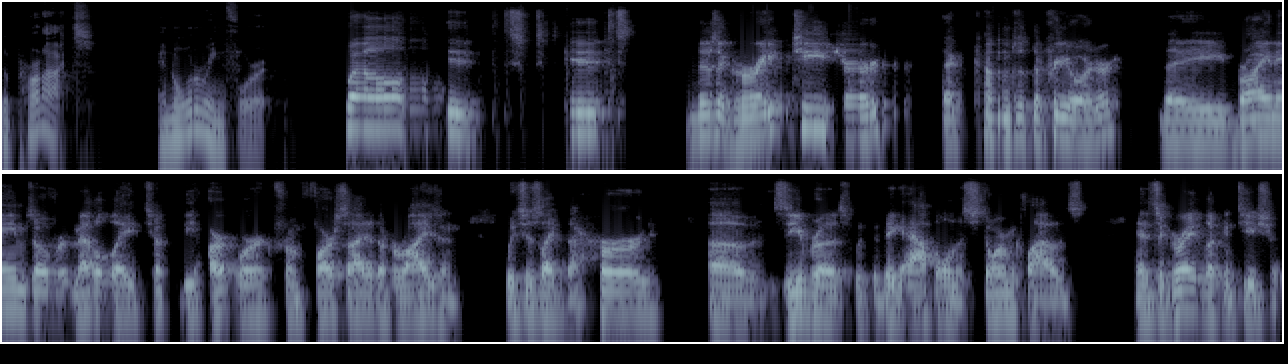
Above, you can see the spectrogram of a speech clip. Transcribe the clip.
the product and ordering for it? Well, it's it's there's a great T-shirt that comes with the pre-order. The Brian Ames over at Metal Blade took the artwork from Far Side of the Horizon, which is like the herd of zebras with the big apple and the storm clouds, and it's a great looking T-shirt,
